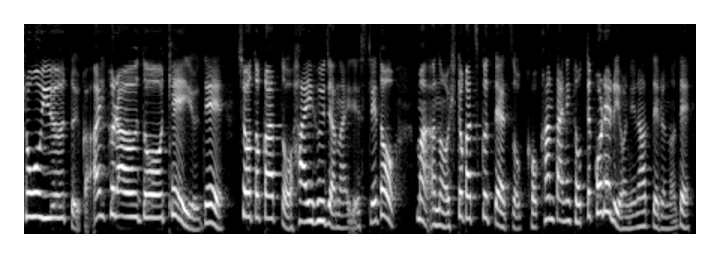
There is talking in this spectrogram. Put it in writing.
共有というか、iCloud 経由で、ショートカットを配布じゃないですけど、まあ、あの、人が作ったやつをこう簡単に取ってこれるようになってるので、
